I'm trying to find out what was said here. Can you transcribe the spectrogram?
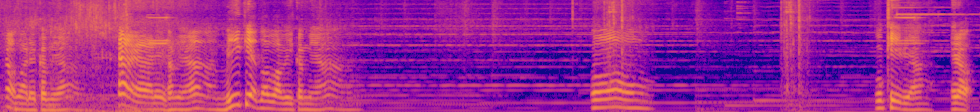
။ဟုတ်ပါတယ်ခင်ဗျာ။ဆက်ရတယ်ခင်ဗျာ။မီးပြတ်သွားပါပြီခင်ဗျာ။အော်။ Okay ဗျာ။အဲ့တော့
